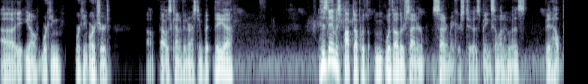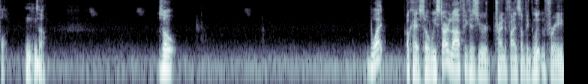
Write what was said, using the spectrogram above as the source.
Uh, you know, working working orchard. Uh, that was kind of interesting. But they, uh, his name has popped up with with other cider cider makers too as being someone who has been helpful. Mm-hmm. So so, what? Okay, so we started off because you were trying to find something gluten free.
